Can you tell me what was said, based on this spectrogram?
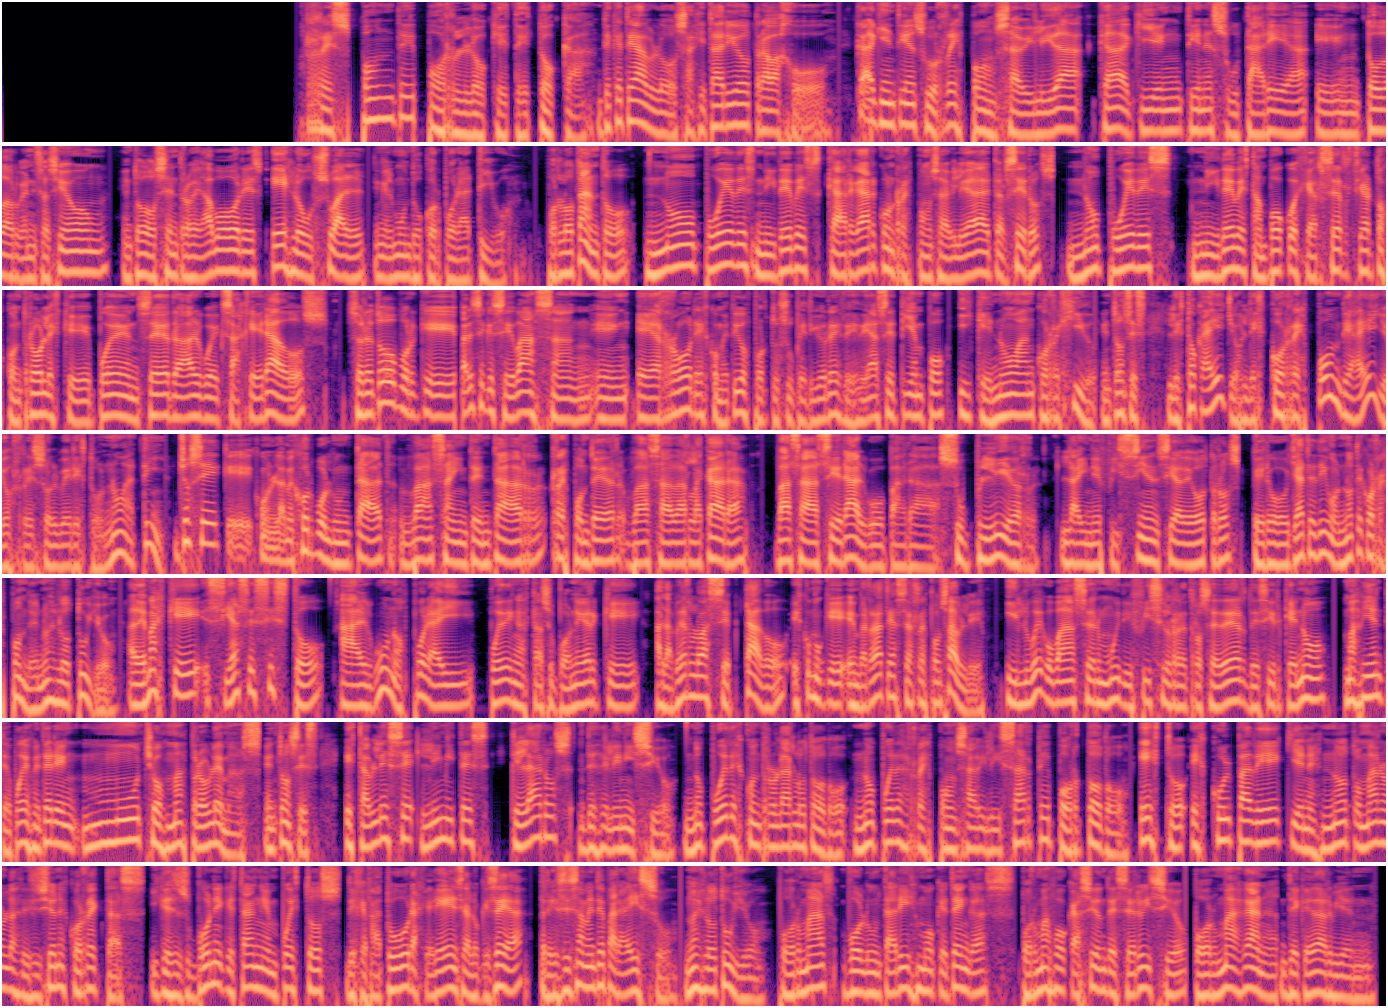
Responde por lo que te toca. ¿De qué te hablo, Sagitario? Trabajo. Cada quien tiene su responsabilidad, cada quien tiene su tarea en toda organización, en todo centro de labores. Es lo usual en el mundo corporativo. Por lo tanto, no puedes ni debes cargar con responsabilidad de terceros, no puedes ni debes tampoco ejercer ciertos controles que pueden ser algo exagerados sobre todo porque parece que se basan en errores cometidos por tus superiores desde hace tiempo y que no han corregido. Entonces, les toca a ellos, les corresponde a ellos resolver esto, no a ti. Yo sé que con la mejor voluntad vas a intentar responder, vas a dar la cara, vas a hacer algo para suplir la ineficiencia de otros, pero ya te digo, no te corresponde, no es lo tuyo. Además que si haces esto, a algunos por ahí pueden hasta suponer que al haberlo aceptado es como que en verdad te haces responsable y luego va a ser muy difícil retroceder, decir que no, más bien te puedes meter en muchos más problemas. Entonces, establece límites claros desde el inicio. No puedes controlarlo todo, no puedes responsabilizarte por todo. Esto es culpa de quienes no tomaron las decisiones correctas y que se supone que están en puestos de jefatura, gerencia, lo que sea, precisamente para eso. No es lo tuyo. Por más voluntarismo que tengas, por más vocación de servicio, por más ganas de quedar bien.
